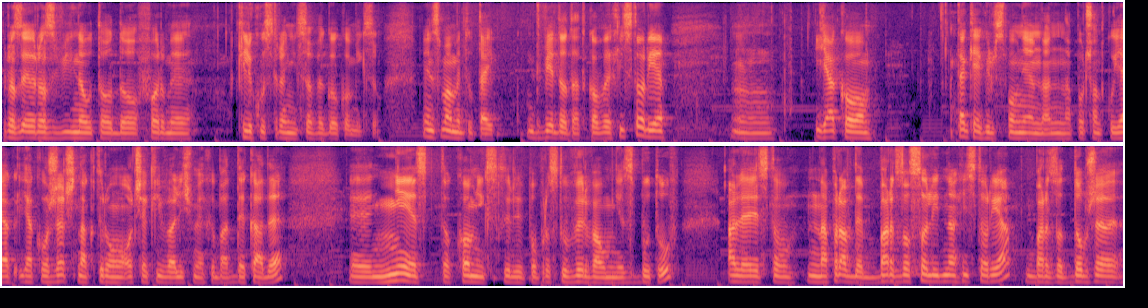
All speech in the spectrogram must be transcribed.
roz, rozwinął to do formy kilkustronicowego komiksu. Więc mamy tutaj dwie dodatkowe historie. Mm, jako tak jak już wspomniałem na, na początku, jak, jako rzecz, na którą oczekiwaliśmy chyba dekadę. E, nie jest to komiks, który po prostu wyrwał mnie z butów, ale jest to naprawdę bardzo solidna historia, bardzo dobrze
